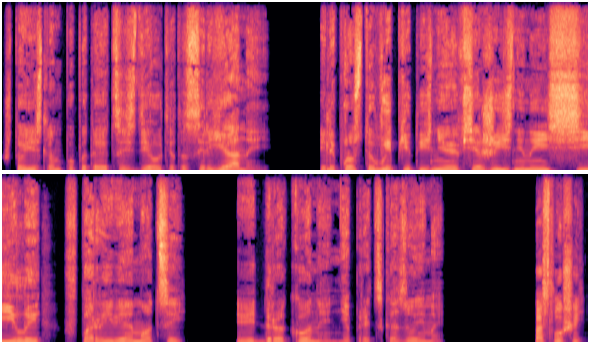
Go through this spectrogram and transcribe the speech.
Что если он попытается сделать это с Ирьяной? Или просто выпьет из нее все жизненные силы в порыве эмоций. Ведь драконы непредсказуемы. «Послушай»,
